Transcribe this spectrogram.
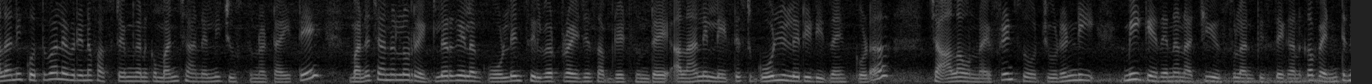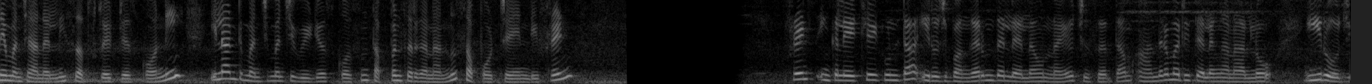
అలానే కొత్త వాళ్ళు ఎవరైనా ఫస్ట్ టైం కనుక మన ఛానల్ని చూస్తున్నట్టయితే మన ఛానల్లో రెగ్యులర్గా ఇలా gold and silver prices updates ఉంటాయి. అలానే లేటెస్ట్ గోల్డ్ జ్యువెలరీ డిజైన్స్ కూడా చాలా ఉన్నాయి. ఫ్రెండ్స్ చూడండి మీకు ఏదైనా నచ్చి యూస్ఫుల్ అనిపిస్తే కనుక వెంటనే మన ఛానల్ని సబ్స్క్రైబ్ చేసుకొని ఇలాంటి మంచి మంచి వీడియోస్ కోసం తప్పనిసరిగా నన్ను సపోర్ట్ చేయండి ఫ్రెండ్స్ ఫ్రెండ్స్ ఇంకా లేట్ చేయకుండా ఈరోజు బంగారం ధరలు ఎలా ఉన్నాయో చూసేద్దాం. ఆంధ్ర మరియు తెలంగాణలో ఈరోజు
